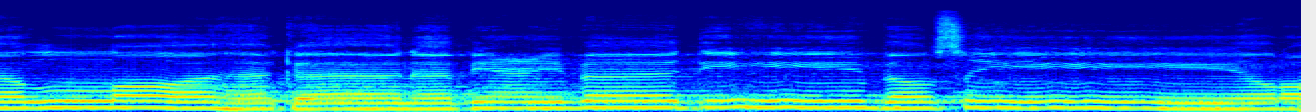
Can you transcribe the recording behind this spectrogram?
الله كان بعباده بصيراً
